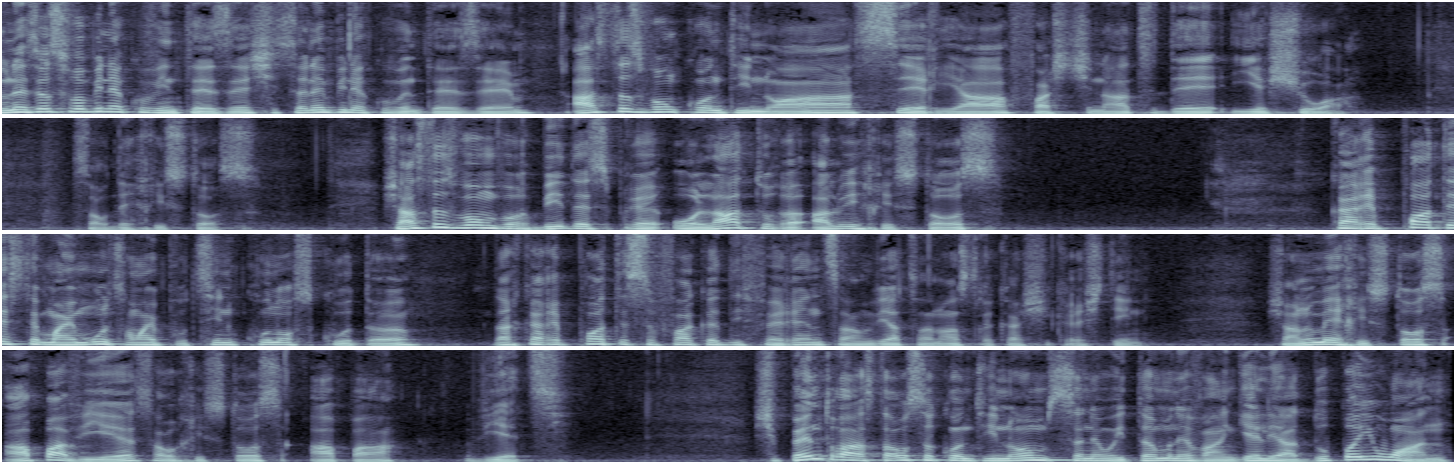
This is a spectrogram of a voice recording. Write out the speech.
Dumnezeu să vă binecuvinteze și să ne binecuvânteze. Astăzi vom continua seria fascinat de Yeshua sau de Hristos. Și astăzi vom vorbi despre o latură a lui Hristos care poate este mai mult sau mai puțin cunoscută, dar care poate să facă diferența în viața noastră ca și creștini. Și anume Hristos apa vie sau Hristos apa vieții. Și pentru asta o să continuăm să ne uităm în Evanghelia după Ioan,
